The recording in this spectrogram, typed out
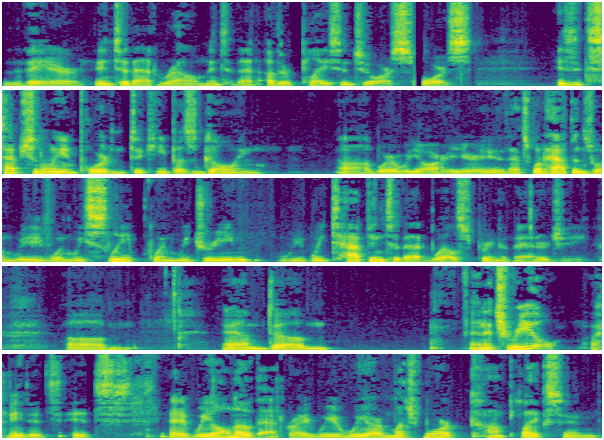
there, into that realm, into that other place, into our source, is exceptionally important to keep us going uh, where we are here. That's what happens when we when we sleep, when we dream. We we tap into that wellspring of energy, um, and um, and it's real. I mean, it's it's we all know that, right? We we are much more complex and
